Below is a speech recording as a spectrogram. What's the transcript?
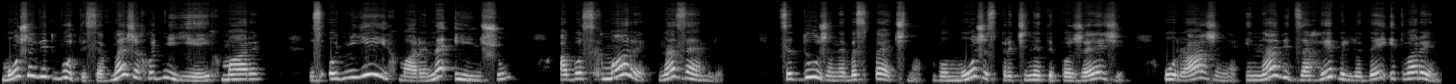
може відбутися в межах однієї хмари, з однієї хмари на іншу або з хмари на землю. Це дуже небезпечно, бо може спричинити пожежі, ураження і навіть загибель людей і тварин.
